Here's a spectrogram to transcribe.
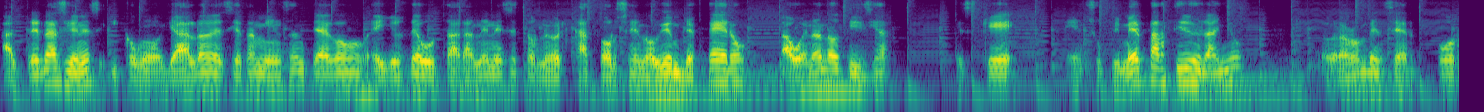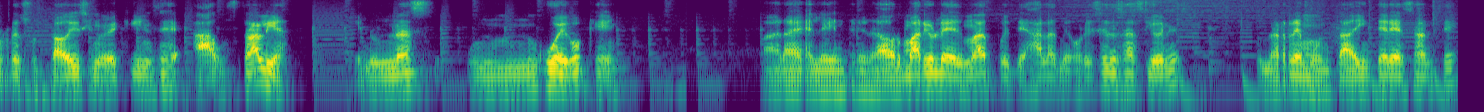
al Tres Naciones y como ya lo decía también Santiago, ellos debutarán en ese torneo el 14 de noviembre, pero la buena noticia es que en su primer partido del año lograron vencer por resultado 19-15 a Australia en un juego que para el entrenador Mario Ledesma pues deja las mejores sensaciones, una remontada interesante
